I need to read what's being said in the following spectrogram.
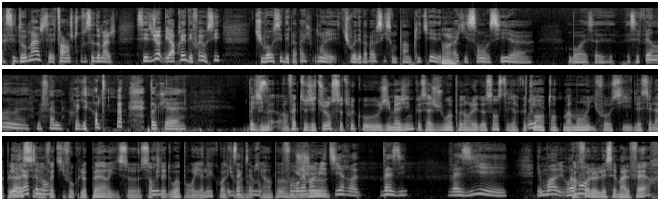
Ah, C'est dommage. c'est- Enfin, je trouve que c'est dommage. C'est dur. Mais après, des fois aussi, tu vois aussi des papas. Qui, moi, tu vois des papas aussi qui sont pas impliqués, des Ouais. papas qui sont aussi. euh, Bon, c'est fait, hein, ma, ma femme. Regarde. donc. euh, donc, en fait, j'ai toujours ce truc où j'imagine que ça se joue un peu dans les deux sens. C'est-à-dire que toi, en tant que maman, il faut aussi laisser la place. Et en fait, il faut que le père, il se sorte Oui. les doigts pour y aller, quoi. Tu vois. Donc, il y a un peu faut un vraiment jeu. lui dire, euh, vas-y, vas-y et et moi vraiment. Parfois, le laisser mal faire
